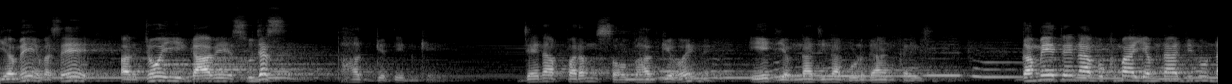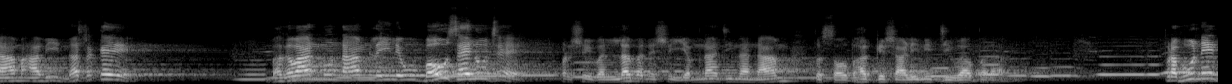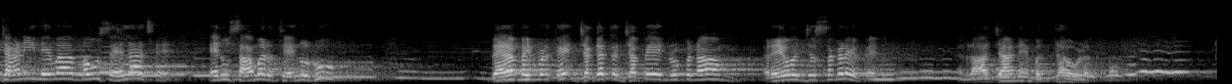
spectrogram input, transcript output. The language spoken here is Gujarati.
યમે વસે और જોઈ ગાવે સુજસ ભાગ્ય તિનકે જેના પરમ સૌભાગ્ય હોય ને એ જ યમુનાજીના ગુણગાન કરી શકે. ગમે તેના મુખમાં યમુનાજીનું નામ આવી ન શકે. ભગવાનનું નામ લઈ લેવું બહુ સહેલું છે. પણ શ્રી વલ્લભ અને શ્રી યમુનાજીના નામ તો સૌભાગ્યશાળીની જીવા પર આવે. પ્રભુને જાણી લેવા બહુ સહેલા છે. એનું સામર્થ્ય, એનું રૂપ. દયારામભાઈ પણ કહે, જગત જપે નૃપ નામ રહ્યો જ સગળે ફેરી. રાજાને બધા ઓળખતા.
